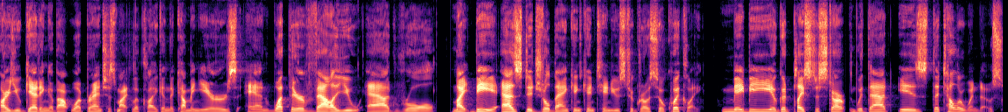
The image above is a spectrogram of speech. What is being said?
are you getting about what branches might look like in the coming years and what their value add role might be as digital banking continues to grow so quickly? Maybe a good place to start with that is the teller windows.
